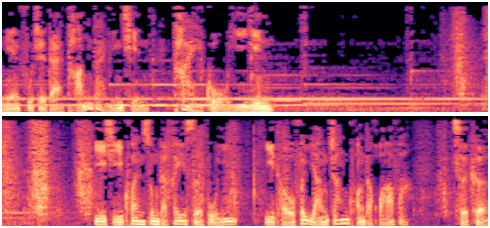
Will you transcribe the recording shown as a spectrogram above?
年复制的唐代名琴太古遗音。一袭宽松的黑色布衣，一头飞扬张狂的华发。此刻，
